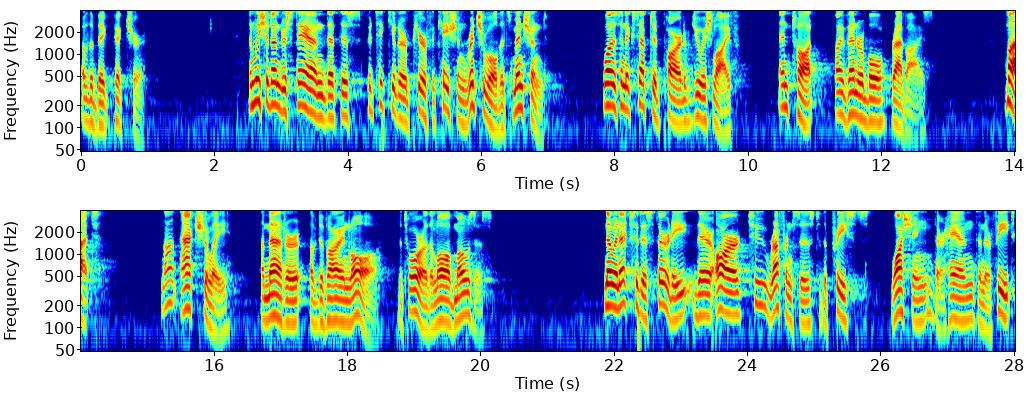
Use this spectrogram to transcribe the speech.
of the big picture. And we should understand that this particular purification ritual that's mentioned was an accepted part of Jewish life and taught by venerable rabbis, but not actually a matter of divine law, the Torah, the law of Moses. Now, in Exodus 30, there are two references to the priests washing their hands and their feet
